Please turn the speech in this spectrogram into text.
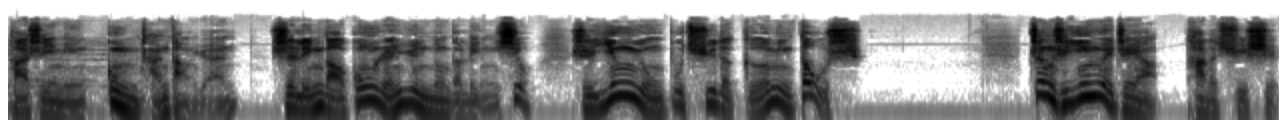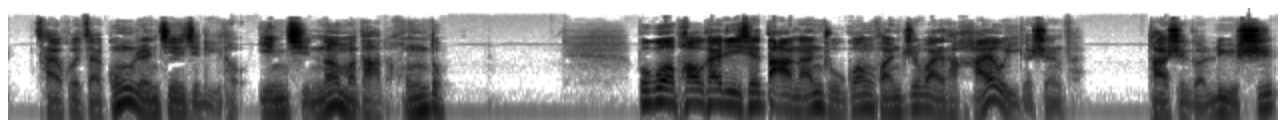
他是一名共产党员，是领导工人运动的领袖，是英勇不屈的革命斗士。正是因为这样，他的去世才会在工人阶级里头引起那么大的轰动。不过，抛开这些大男主光环之外，他还有一个身份。他是个律师，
